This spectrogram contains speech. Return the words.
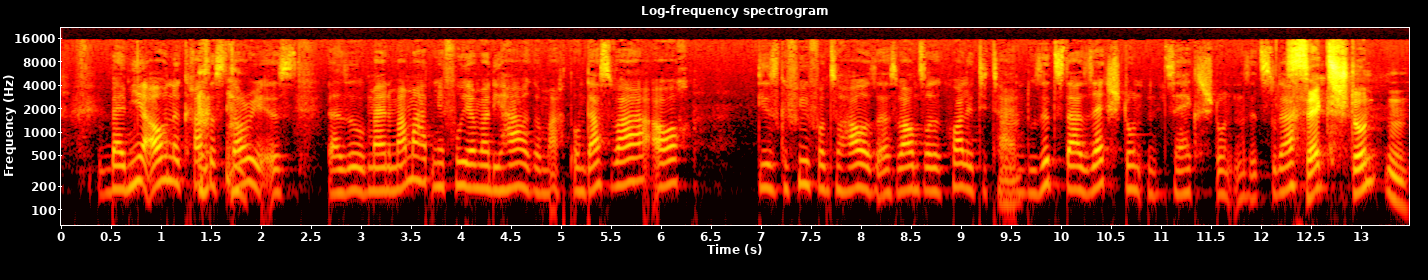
bei mir auch eine krasse Story ist. Also meine Mama hat mir früher immer die Haare gemacht und das war auch dieses Gefühl von zu Hause. Das war unsere Quality Time. Mhm. Du sitzt da sechs Stunden, sechs Stunden sitzt du da. Sechs Stunden?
